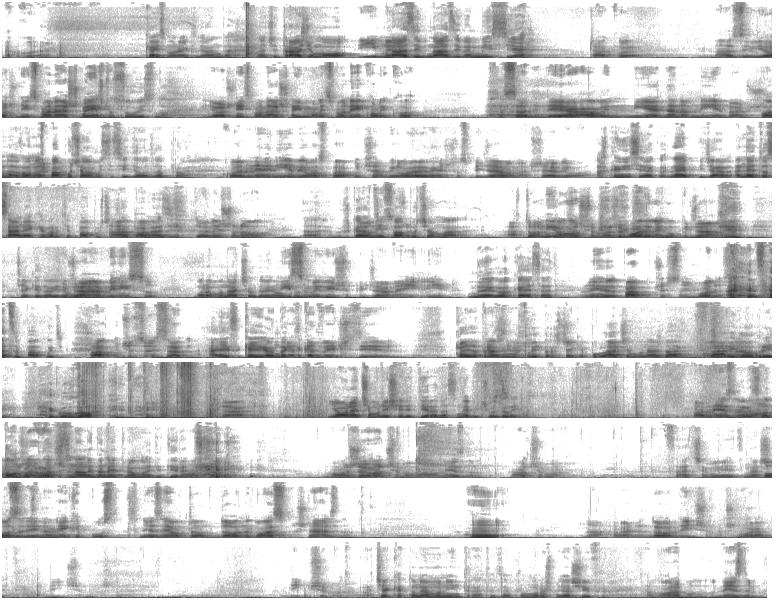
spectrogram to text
Tako je. Kaj smo rekli onda? Znači tražimo Ime. naziv, naziv emisije, Tako je. Naziv još nismo našli. nešto suvislo. Još nismo našli, imali smo nekoliko za sad ideja, ali nijedna nam nije baš. Ono, ono s Treba. papučama mi se svidjelo zapravo. Koje, ne, nije bilo s papučama, bilo je nešto s pidžamama, šta je bilo? A kaj nisi rekao, ne, pidžam, a ne, to sam neke vrtio papuči A, papuče, naziv. to je nešto novo. Da, muškarci u papučama. A to nije loše, može bolje nego u pidžamama. Čekaj da vidimo. Pidžame mi nisu, Moramo naći, ali da vidimo. nisu mi više pidžame in. Nego, kaj sad? Nije, papuče su mi bolje. sad. sad su papuči. Papuče su mi sad, Ajde, kaj onda, kad, kad već si... kaj da tražimo slippers? Čekaj, pogledat ćemo naš dan. Stari, dobri Google. Da, I ovo nećemo ništa editirati, da se ne bi čudili. pa ne znam, Jer smo mo- toliko profesionalni da ne trebamo editirati. Možda, možda hoćemo malo, ne znam. Malo ćemo Sad ćemo mi vidjeti naše pozadine neke pustiti. Ne znam, je li to dovoljno glasno, šta ja znam. He. Da, valjda, dobro, di ćemo, šta? Mora biti. Di ćemo, šta? Di ćemo. A čekaj, tu nemamo ni interneta zapravo, moraš mi dati šifru. A moramo, ne znam,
